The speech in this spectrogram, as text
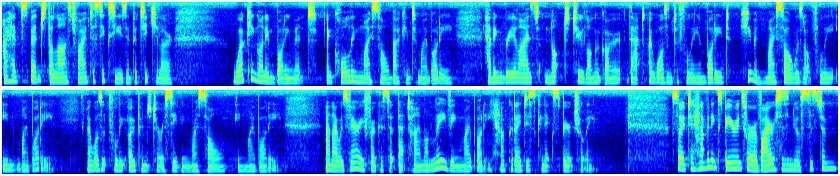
I have spent the last five to six years in particular working on embodiment and calling my soul back into my body, having realized not too long ago that I wasn't a fully embodied human. My soul was not fully in my body. I wasn't fully opened to receiving my soul in my body. And I was very focused at that time on leaving my body. How could I disconnect spiritually? So, to have an experience where a virus is in your system,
